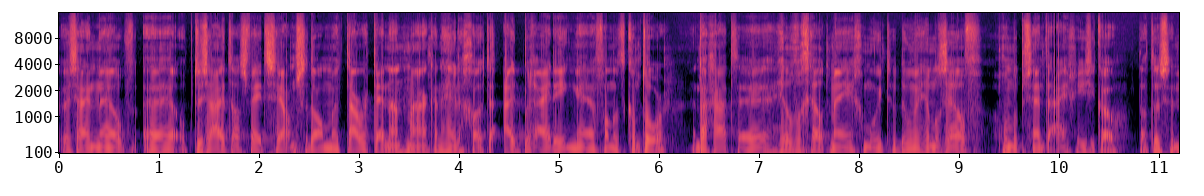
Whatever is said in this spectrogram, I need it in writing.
we zijn eh, op, op de Zuid als WTC Amsterdam Tower 10 aan het maken. Een hele grote uitbreiding van het kantoor. En daar gaat heel veel geld mee gemoeid. Dat doen we helemaal zelf. 100% eigen risico. Dat is een,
